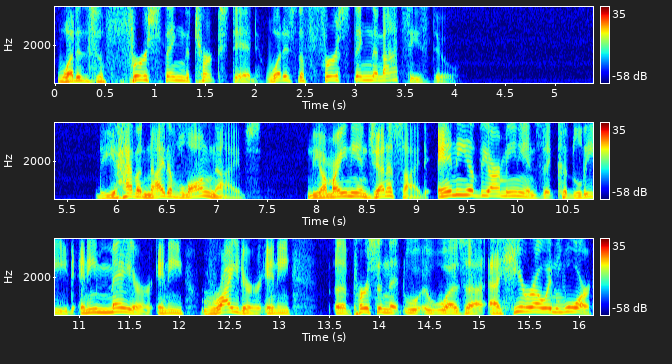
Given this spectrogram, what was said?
what is the first thing the Turks did? What is the first thing the Nazis do? You have a night of long knives the Armenian genocide, any of the Armenians that could lead, any mayor, any writer, any uh, person that w- was a, a hero in war,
